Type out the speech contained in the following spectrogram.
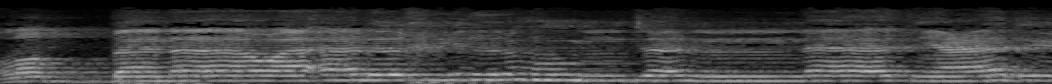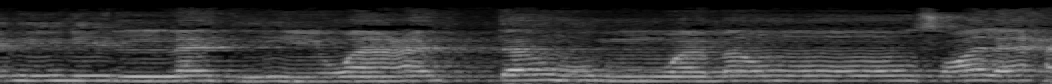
ربنا وأدخلهم جنات عدن التي وعدتهم ومن صلح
